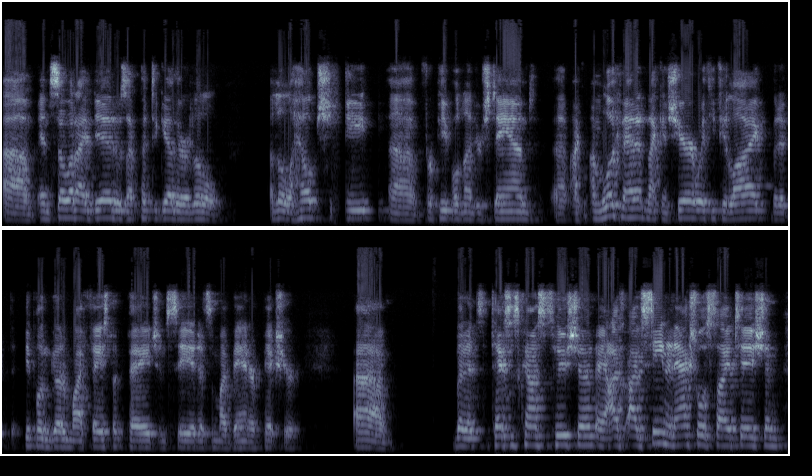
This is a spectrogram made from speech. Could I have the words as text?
Um, and so what I did was I put together a little a little help sheet uh, for people to understand. Uh, I, I'm looking at it and I can share it with you if you like, but if people can go to my Facebook page and see it. It's in my banner picture. Um, but it's the Texas Constitution. I've, I've seen an actual citation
